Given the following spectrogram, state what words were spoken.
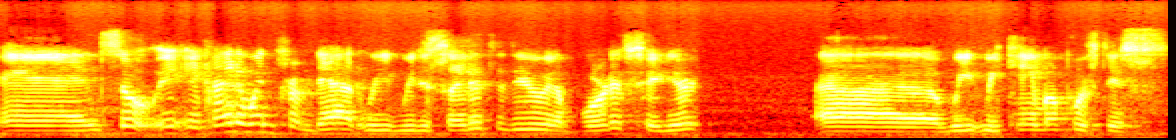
And so it, it kind of went from that. We, we decided to do an aborted figure. Uh, we, we came up with this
